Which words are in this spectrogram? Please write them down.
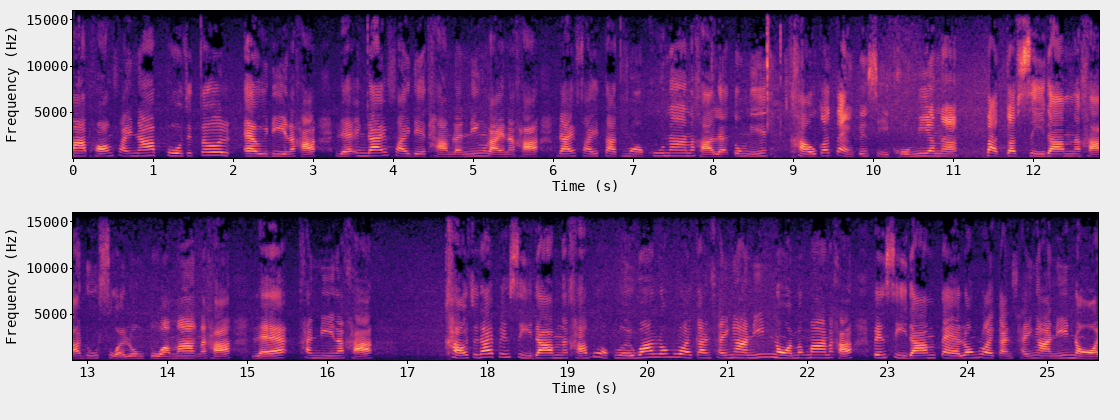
มาพร้อมไฟหน้าโปรเจคเตอร์ LED นะคะ และยังได้ไฟ Daytime Running Light นะคะ ได้ไฟตัดหมอกคู่หน้านะคะ และตรงนี้เขาก็แต่งเป็นสีโครเมียมนะตัดกับสีดำนะคะ ดูสวยลงตัวมากนะคะ และคันนี้นะคะ เขาจะได้เป็นสีดำนะคะ บอกเลยว่าร่องรอยการใช้งานนี่น้อยมากๆนะคะ เป็นสีดำแต่ร่องรอยการใช้งานนี่น้อย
